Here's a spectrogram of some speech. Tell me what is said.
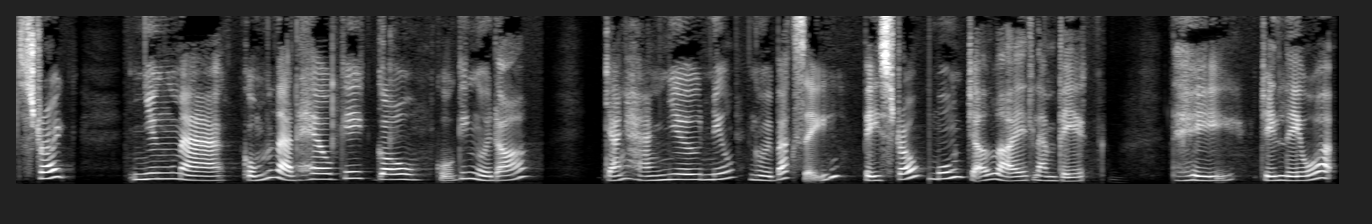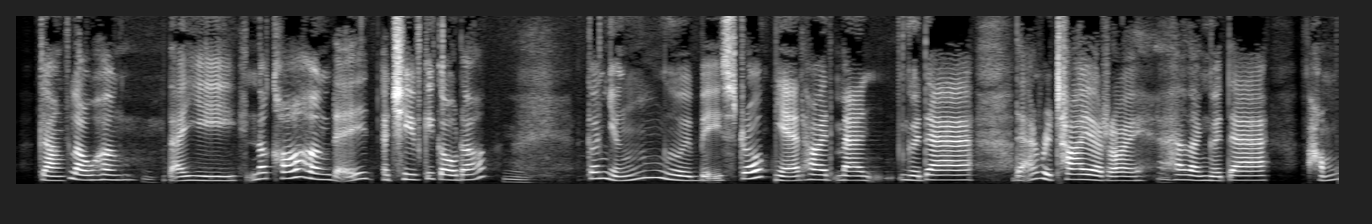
stroke. Nhưng mà cũng là theo cái goal của cái người đó. Chẳng hạn như nếu người bác sĩ bị stroke muốn trở lại làm việc thì trị liệu á cần lâu hơn. Tại vì nó khó hơn để achieve cái goal đó. Có những người bị stroke nhẹ thôi mà người ta đã retire rồi hay là người ta không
